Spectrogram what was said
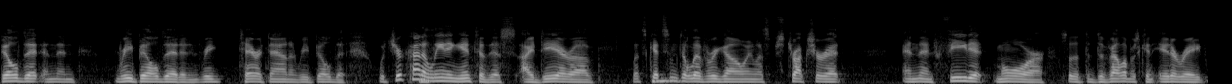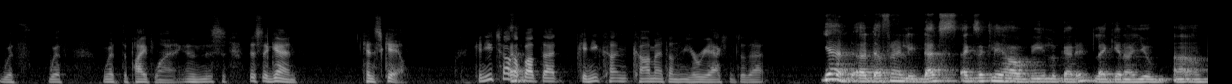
build it and then rebuild it and re tear it down and rebuild it. Which you're kind of leaning into this idea of, let's get some delivery going, let's structure it, and then feed it more so that the developers can iterate with, with, with the pipelining. And this, is, this again, can scale. Can you talk uh, about that? Can you comment on your reaction to that? Yeah, uh, definitely. That's exactly how we look at it. Like, you know, you, uh,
